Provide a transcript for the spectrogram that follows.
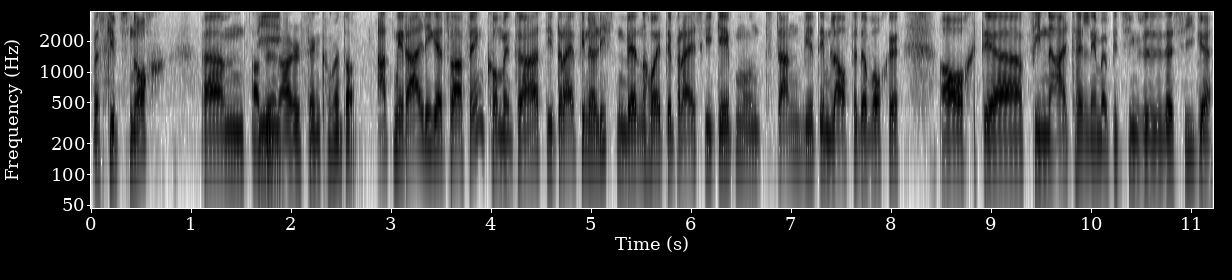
was gibt's noch? Ähm, Admiral Fan-Kommentar. Admiral Liga 2 Fan-Kommentar. Die drei Finalisten werden heute preisgegeben und dann wird im Laufe der Woche auch der Finalteilnehmer beziehungsweise der Sieger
